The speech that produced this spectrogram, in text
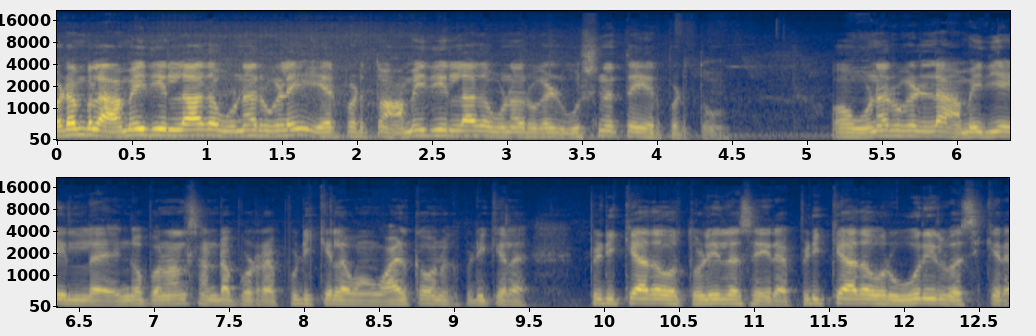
உடம்புல அமைதி இல்லாத உணர்வுகளை ஏற்படுத்தும். அமைதி இல்லாத உணர்வுகள் உஷ்ணத்தை ஏற்படுத்தும். உன் உணர்வுகளில் அமைதியே இல்லை. எங்கே போனாலும் சண்டை போடுற பிடிக்கல. உன் வாழ்க்கை உனக்கு பிடிக்கல. பிடிக்காத ஒரு தொழிலை செய்கிற பிடிக்காத ஒரு ஊரில் வசிக்கிற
